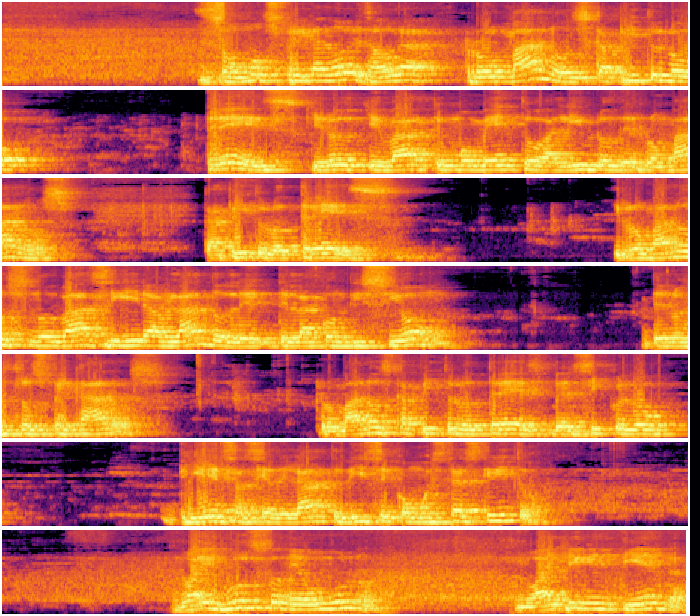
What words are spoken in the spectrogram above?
Somos pecadores. Ahora, Romanos capítulo 3, quiero llevarte un momento al libro de Romanos, capítulo 3. Y Romanos nos va a seguir hablando de, la condición de nuestros pecados. Romanos capítulo 3, versículo 10 hacia adelante dice como está escrito. No hay justo ni aún uno. No hay quien entienda.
